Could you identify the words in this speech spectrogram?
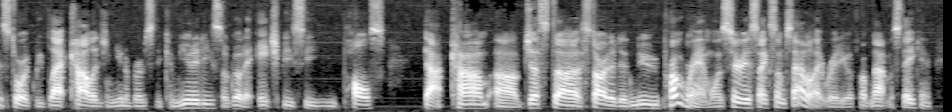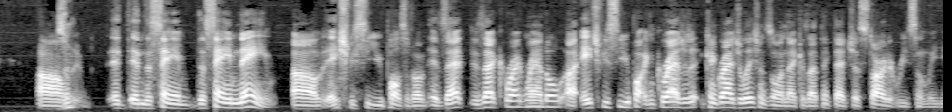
historically black college and university community. So go to hbcupulse.com. Uh, just uh, started a new program on SiriusXM satellite radio, if I'm not mistaken. Um, in the same the same name, uh, HBCU Pulse. Is that is that correct, Randall? Uh, HBCU Pulse. congratulations on that because I think that just started recently.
